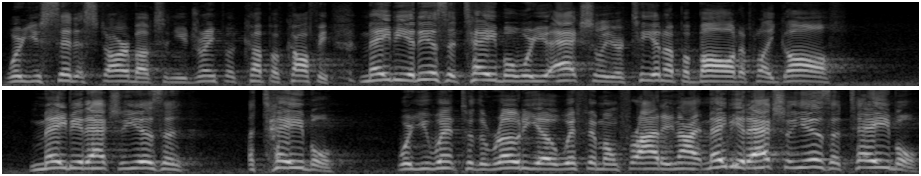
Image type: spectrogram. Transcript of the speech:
where you sit at Starbucks and you drink a cup of coffee. Maybe it is a table where you actually are teeing up a ball to play golf. Maybe it actually is a, a table where you went to the rodeo with them on Friday night. Maybe it actually is a table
